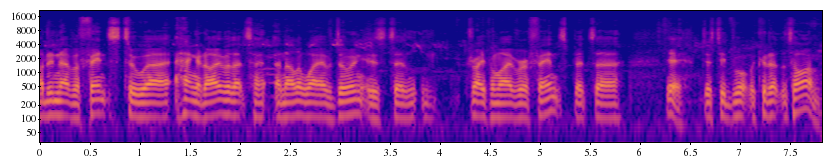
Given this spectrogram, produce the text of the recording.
I didn't have a fence to uh, hang it over. That's a, another way of doing it, is to drape them over a fence. But uh, yeah, just did what we could at the time.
